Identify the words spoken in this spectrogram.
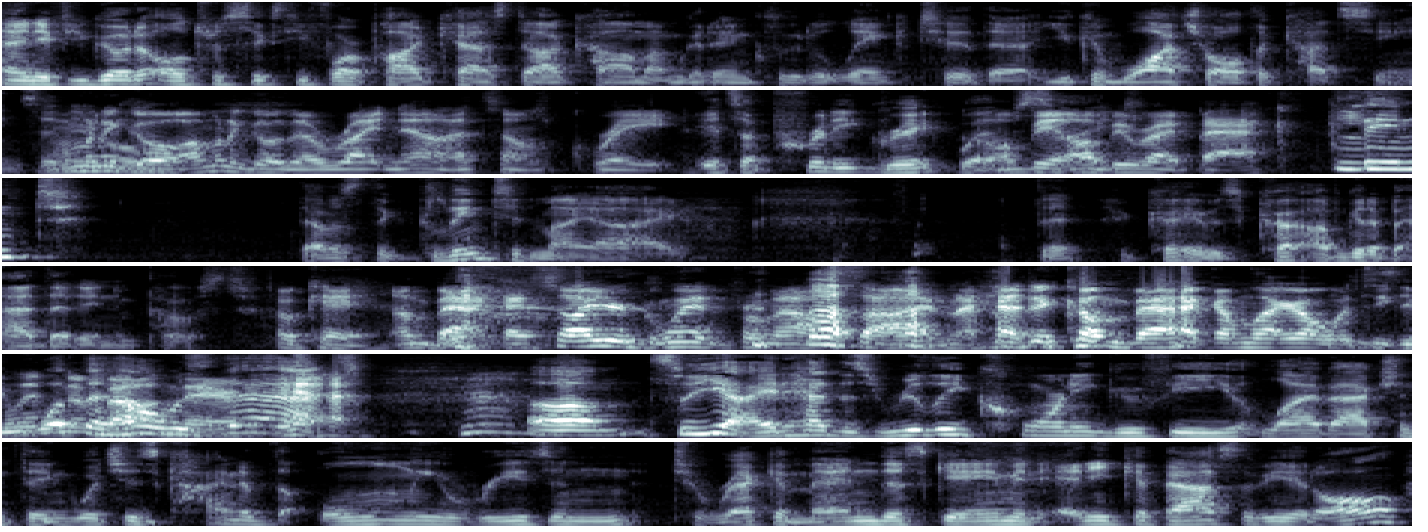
And if you go to ultra64podcast.com, I'm going to include a link to the. You can watch all the cutscenes. I'm gonna go. I'm gonna go there right now. That sounds great. It's a pretty great website. I'll be. I'll be right back. Glint. That was the glint in my eye. That it was. I'm going to add that in in post. Okay, I'm back. I saw your glint from outside, and I had to come back. I'm like, oh, what's he glinting what the about hell was there? that? Um, so yeah, it had this really corny, goofy live action thing, which is kind of the only reason to recommend this game in any capacity at all.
